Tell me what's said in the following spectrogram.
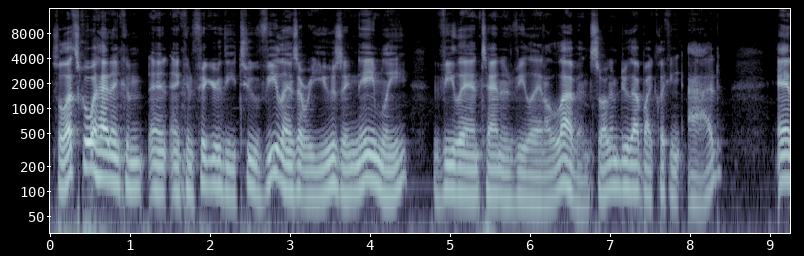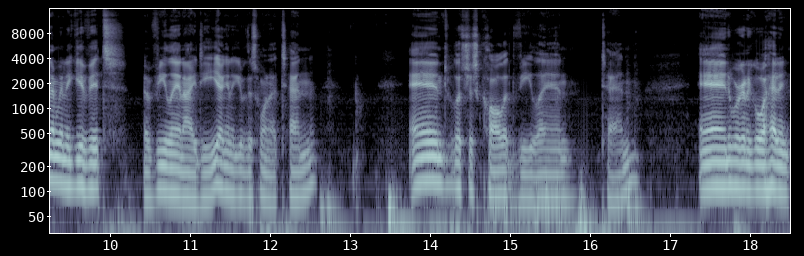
So let's go ahead and, and, and configure the two VLANs that we're using, namely VLAN 10 and VLAN 11. So I'm going to do that by clicking Add, and I'm going to give it a VLAN ID. I'm going to give this one a 10, and let's just call it VLAN 10. And we're going to go ahead and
